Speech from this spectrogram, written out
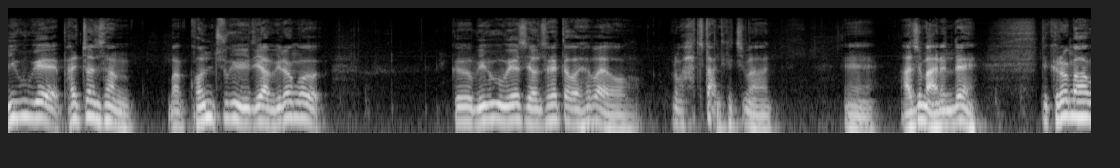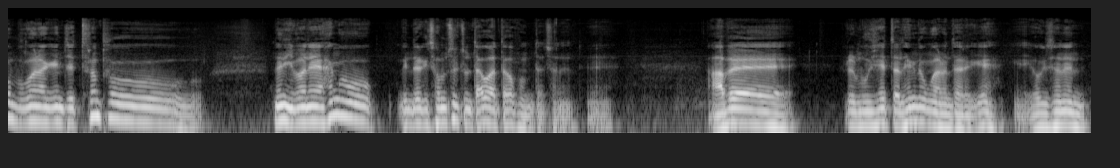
미국의 발전상 막 건축의 위대함 이런 거 그 미국 의회에서 연설했다고 해봐요. 그럼 하지도 않겠지만 예 아주 많은데 그런 거 하고 무관하게 이제 트럼프는 이번에 한국인들에게 점수를 좀 따고 왔다고 봅니다. 저는 예. 아베를 무시했던 행동과는 다르게 예, 여기서는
